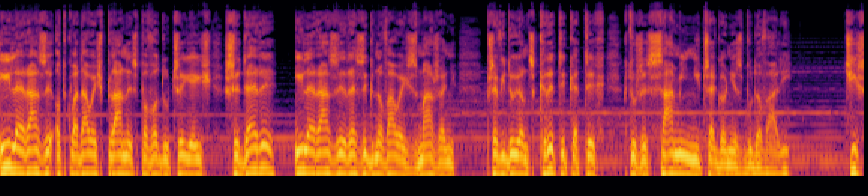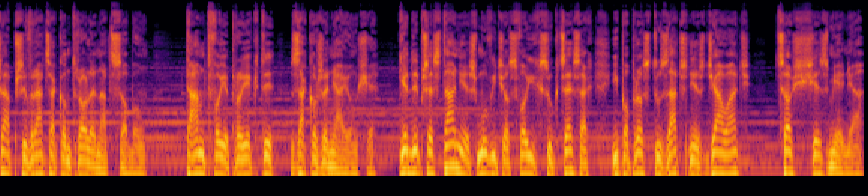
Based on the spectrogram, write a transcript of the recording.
Ile razy odkładałeś plany z powodu czyjejś szydery? Ile razy rezygnowałeś z marzeń, przewidując krytykę tych, którzy sami niczego nie zbudowali? Cisza przywraca kontrolę nad sobą. Tam twoje projekty zakorzeniają się. Kiedy przestaniesz mówić o swoich sukcesach i po prostu zaczniesz działać, coś się zmienia.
